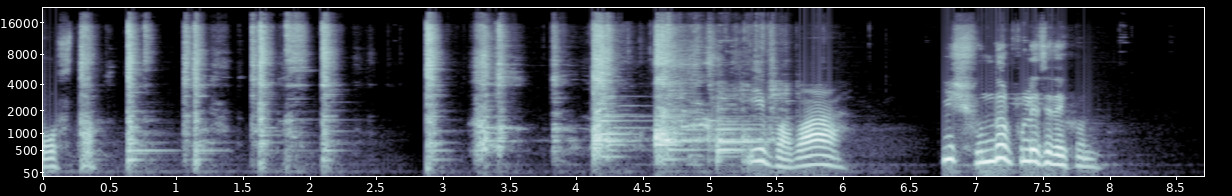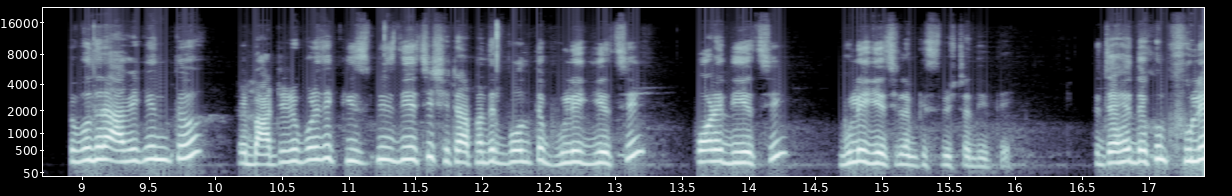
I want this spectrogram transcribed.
অবস্থা। এ বাবা, কি সুন্দর ফুলেছে দেখুন। তো বন্ধুরা, আমি কিন্তু এই বাটির উপরে যে কিশমিশ দিয়েছি, সেটা আপনাদের বলতে ভুলে গিয়েছি, পরে দিয়েছি, ভুলে গিয়েছিলাম কিশমিশটা দিতে। তো যাই হোক, দেখুন ফুলে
